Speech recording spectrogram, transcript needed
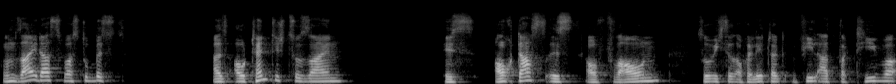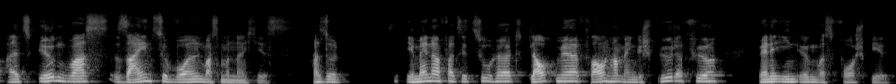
und sei das, was du bist. Also authentisch zu sein, ist, auch das ist auf Frauen so wie ich das auch erlebt habe, viel attraktiver, als irgendwas sein zu wollen, was man nicht ist. Also ihr Männer, falls ihr zuhört, glaubt mir, Frauen haben ein Gespür dafür, wenn ihr ihnen irgendwas vorspielt.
